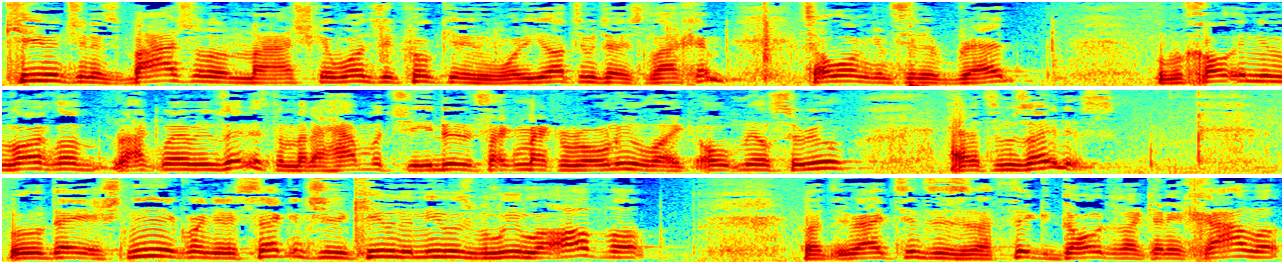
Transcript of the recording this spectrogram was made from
Kivin is bashal and mashke. Once you cook it in water, you ought is lechem. It's how long considered bread. No matter how much you eat it, it's like macaroni or like oatmeal cereal, and it's mezainis. Well, day according to the second, she kivin the needles belila alpha. But right, since this is a thick dough, just like any challah,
